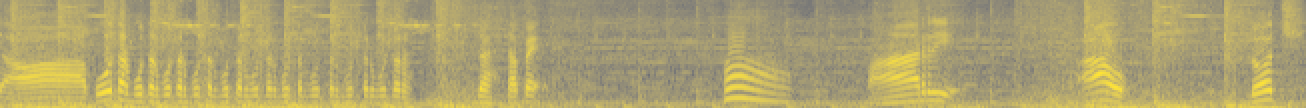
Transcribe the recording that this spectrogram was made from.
Ah putar putar putar putar putar putar putar putar putar putar. Udah capek. Oh, Mari Ow Dodge.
